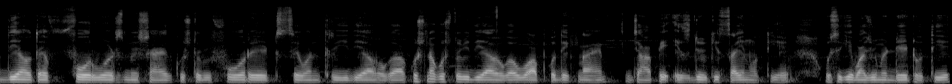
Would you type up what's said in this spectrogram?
दिया होता है फोर वर्ड्स में शायद कुछ तो भी फोर एट सेवन थ्री दिया होगा, कुछ ना कुछ तो भी दिया होगा, वो आपको देखना है, जहाँ पे एस की साइन होती है, उसी के बाजू में डेट होती है,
